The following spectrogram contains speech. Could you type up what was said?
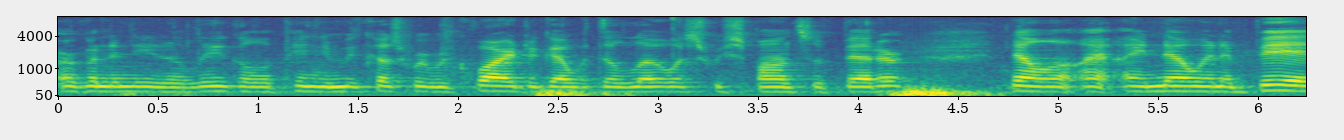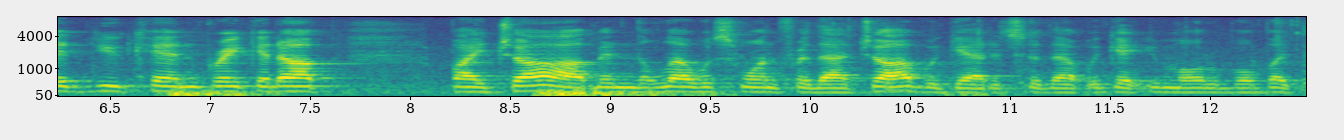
are gonna need a legal opinion because we're required to go with the lowest responsive bidder. Now, I, I know in a bid, you can break it up by job, and the lowest one for that job would get it, so that would get you multiple, but,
